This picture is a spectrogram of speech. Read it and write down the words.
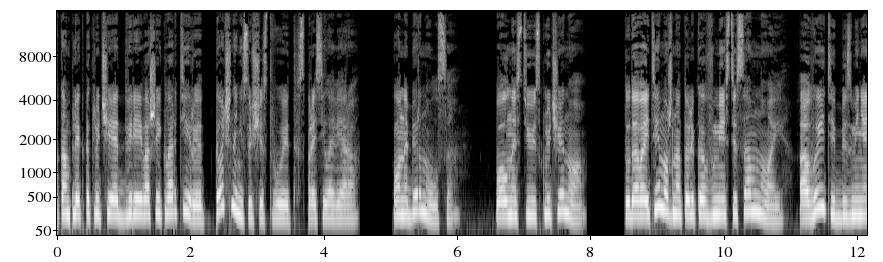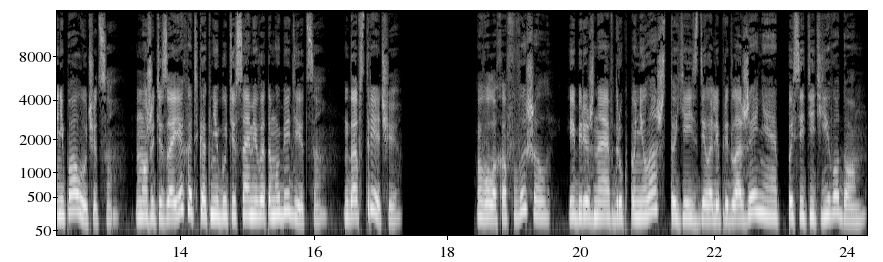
комплекта ключей от дверей вашей квартиры точно не существует?» — спросила Вера. Он обернулся. «Полностью исключено. Туда войти можно только вместе со мной, а выйти без меня не получится. Можете заехать как-нибудь и сами в этом убедиться. До встречи». Волохов вышел, и Бережная вдруг поняла, что ей сделали предложение посетить его дом.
